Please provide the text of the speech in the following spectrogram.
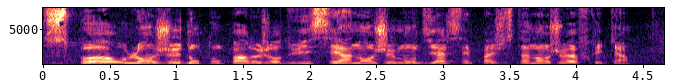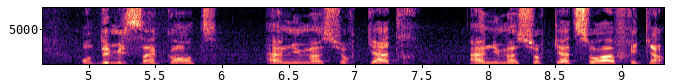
sport ou l'enjeu dont on parle aujourd'hui, c'est un enjeu mondial, ce n'est pas juste un enjeu africain. En 2050, un humain sur quatre, un humain sur quatre sera africain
